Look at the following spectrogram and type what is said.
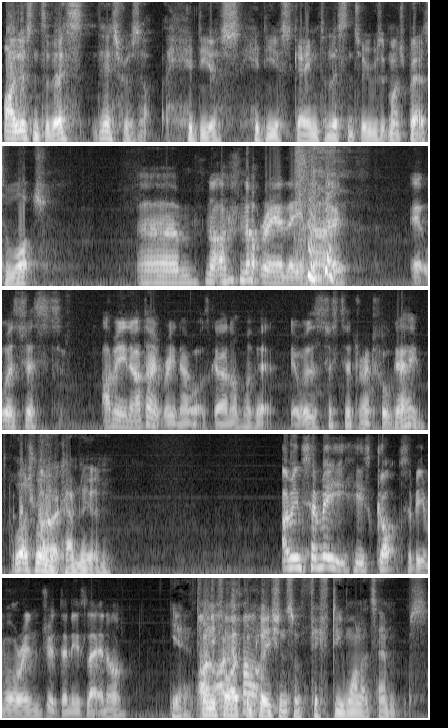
I listened to this. This was a hideous, hideous game to listen to. Was it much better to watch? Um, not not really. No, it was just. I mean, I don't really know what was going on with it. It was just a dreadful game. What's wrong with Cam Newton? I mean, to me, he's got to be more injured than he's letting on. Yeah, I- I 25 completions from 51 attempts.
